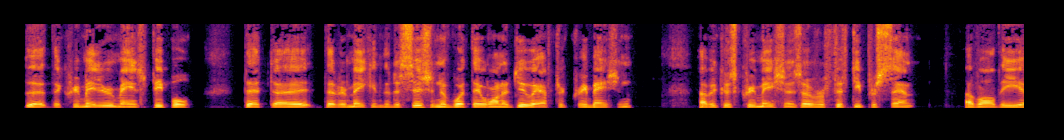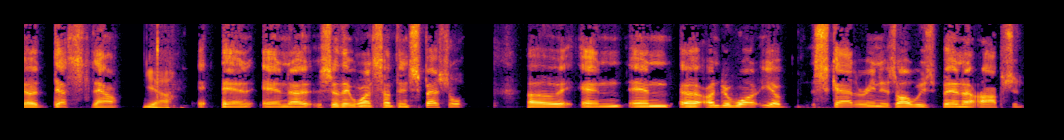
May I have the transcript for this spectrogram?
the the cremated remains people that uh, that are making the decision of what they want to do after cremation uh, because cremation is over fifty percent of all the uh, deaths now. Yeah, and and uh, so they want something special uh, and and uh, underwater you know scattering has always been an option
